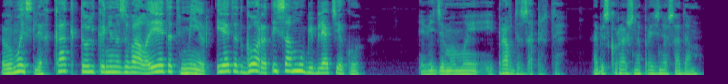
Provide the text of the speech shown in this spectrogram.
В мыслях, как только не называла и этот мир, и этот город, и саму библиотеку. «Видимо, мы и правда заперты», — обескураженно произнес Адам.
